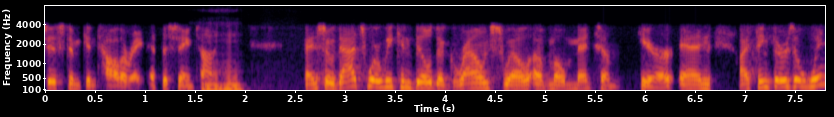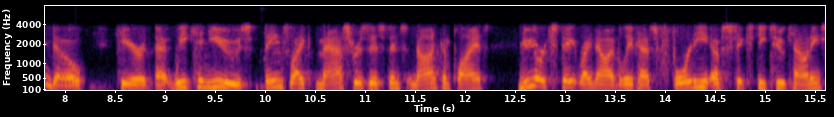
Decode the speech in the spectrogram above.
system can tolerate at the same time. Mm-hmm. And so that's where we can build a groundswell of momentum here. And I think there's a window here that we can use things like mass resistance, noncompliance. New York State right now, I believe, has 40 of 62 counties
